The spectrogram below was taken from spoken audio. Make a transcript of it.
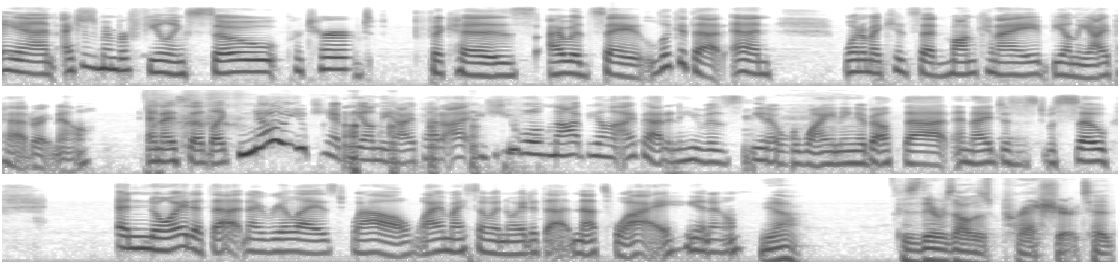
And i just remember feeling so perturbed because I would say, look at that. And one of my kids said, Mom, can I be on the iPad right now? And I said, like, no, you can't be on the iPad. I, you will not be on the iPad. And he was, you know, whining about that. And I just was so annoyed at that. And I realized, wow, why am I so annoyed at that? And that's why, you know? Yeah. Because there was all this pressure to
